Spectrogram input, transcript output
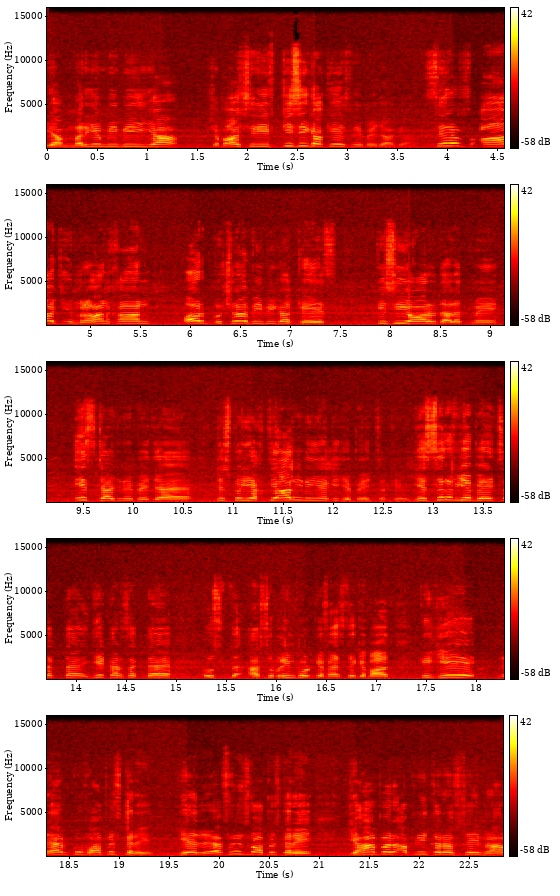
या मरियम बीबी, या शबाज शरीफ, किसी का केस नहीं भेजा गया। सिर्फ़ आज इमरान खान और बुशरा बीबी का केस किसी और अदालत में इस जज ने भेजा है, जिसको ये अख्तियार ही नहीं है कि ये भेज सके। ये सिर्फ़ ये भेज सकता है, ये कर सकता है उस सुप्रीम कोर्ट के फैसले के बाद कि ये नैब को वापस करे, ये रेफरेंस वापस करे यहाँ पर अपनी तरफ़ से इमरान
